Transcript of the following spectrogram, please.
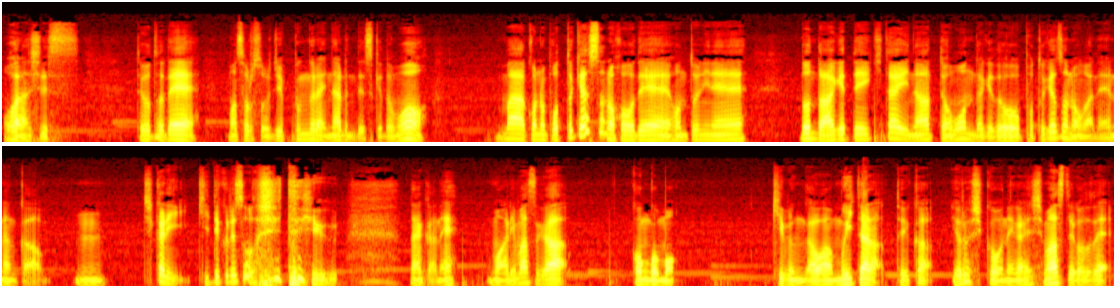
お話です。ということで、まあ、そろそろ10分ぐらいになるんですけども、まあ、このポッドキャストの方で、本当にね、どんどん上げていきたいなって思うんだけど、ポッドキャストの方がね、なんか、うん、しっかり聞いてくれそうだしっていう、なんかね、もありますが、今後も、気分が向いたらというかよろしくお願いしますということで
